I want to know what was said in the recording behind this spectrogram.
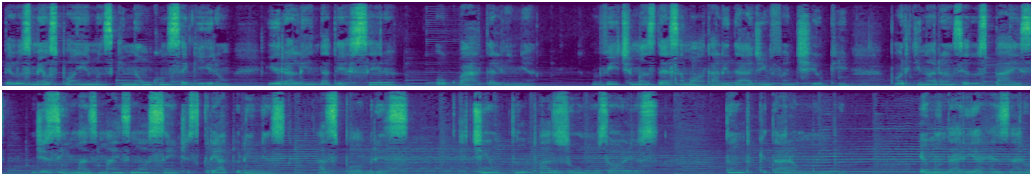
pelos meus poemas que não conseguiram ir além da terceira ou quarta linha, vítimas dessa mortalidade infantil que, por ignorância dos pais, dizima as mais inocentes criaturinhas, as pobres, que tinham tanto azul nos olhos, tanto que dar ao mundo eu mandaria rezar o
